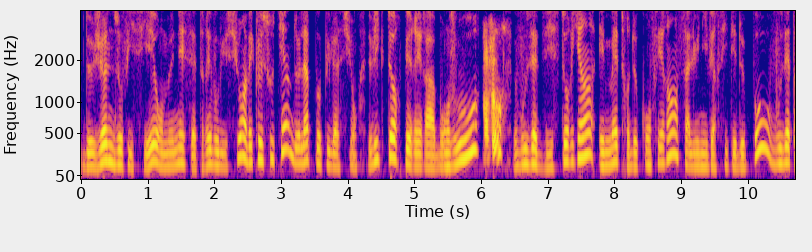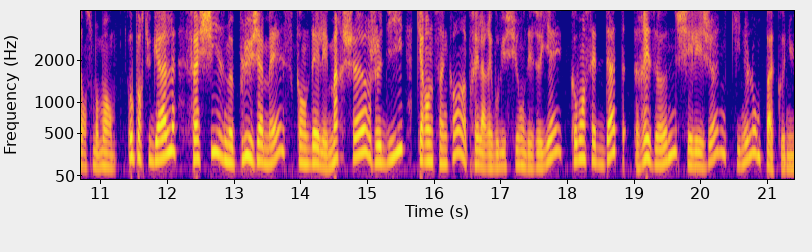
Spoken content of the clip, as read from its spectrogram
De jeunes officiers ont mené cette révolution avec le soutien de la population. Victor Pereira, bonjour. Bonjour. Vous êtes historien et maître de conférences à l'université de Pau. Vous êtes en ce moment au Portugal. Fascisme plus jamais, scandaient les marcheurs jeudi, 45 ans après la révolution des œillets. Comment cette date résonne chez les jeunes qui ne l'ont pas connue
